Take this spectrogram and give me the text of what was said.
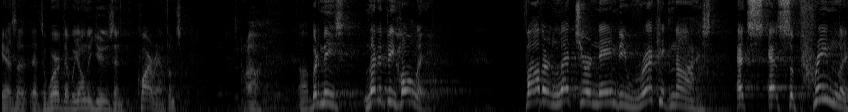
is a, is a word that we only use in choir anthems. Uh, uh, but it means, let it be holy. Father, let your name be recognized as, as supremely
